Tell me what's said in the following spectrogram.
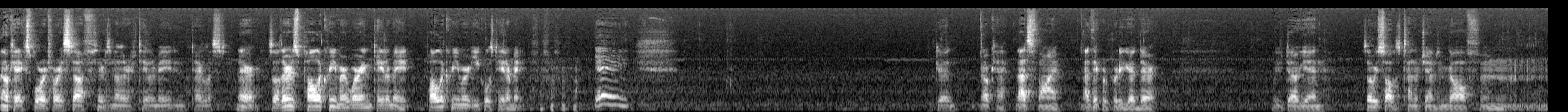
Okay, exploratory stuff. There's another TaylorMade and Titleist. There. So there's Paula Creamer wearing TaylorMade. Paula Creamer equals TaylorMade. Yay! Good. Okay, that's fine. I think we're pretty good there we've dug in. So we solved a ton of gems in golf and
